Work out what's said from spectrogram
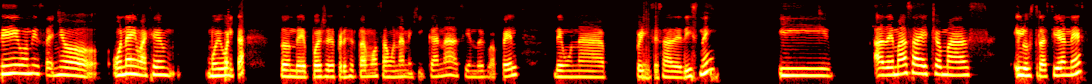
Sí, un diseño, una imagen muy bonita donde pues representamos a una mexicana haciendo el papel de una princesa de Disney. Y además ha hecho más ilustraciones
